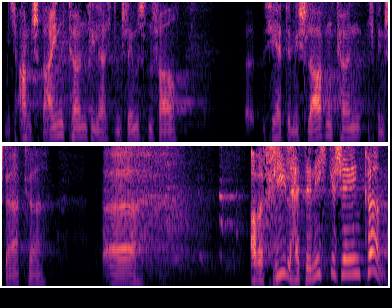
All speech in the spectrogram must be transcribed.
mich anspeien können, vielleicht im schlimmsten Fall. Sie hätte mich schlagen können, ich bin stärker. Äh, aber viel hätte nicht geschehen können.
